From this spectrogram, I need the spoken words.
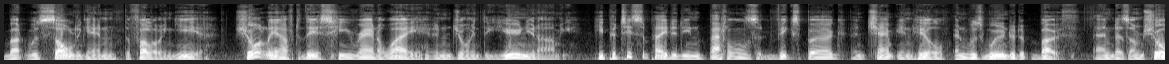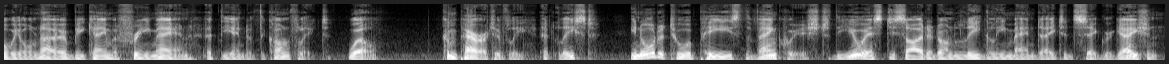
but was sold again the following year. Shortly after this, he ran away and joined the Union Army. He participated in battles at Vicksburg and Champion Hill and was wounded at both, and as I'm sure we all know, became a free man at the end of the conflict. Well, comparatively at least. In order to appease the vanquished, the US decided on legally mandated segregation.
